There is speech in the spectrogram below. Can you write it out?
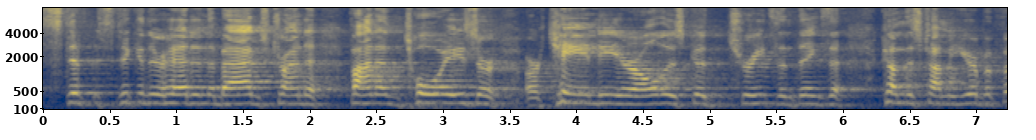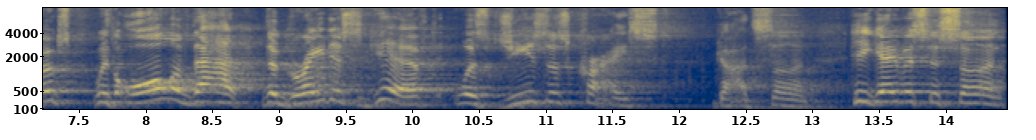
sticking their head in the bags trying to find out toys or, or candy or all those good treats and things that come this time of year. But, folks, with all of that, the greatest gift was Jesus Christ, God's Son. He gave us His Son.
